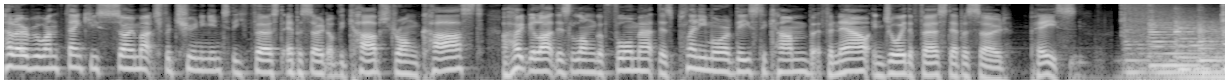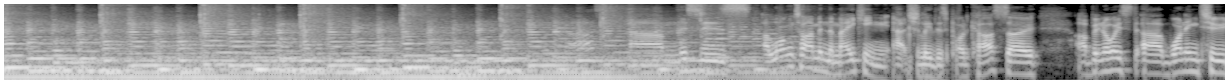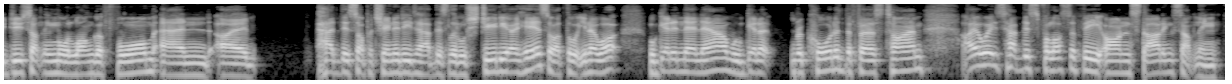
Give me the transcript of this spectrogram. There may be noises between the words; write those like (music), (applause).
Hello, everyone. Thank you so much for tuning in to the first episode of the Carbstrong cast. I hope you like this longer format. There's plenty more of these to come, but for now, enjoy the first episode. Peace. Um, this is a long time in the making, actually, this podcast. So I've been always uh, wanting to do something more longer form, and I had this opportunity to have this little studio here. So I thought, you know what, we'll get in there now, we'll get it recorded the first time. I always have this philosophy on starting something.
